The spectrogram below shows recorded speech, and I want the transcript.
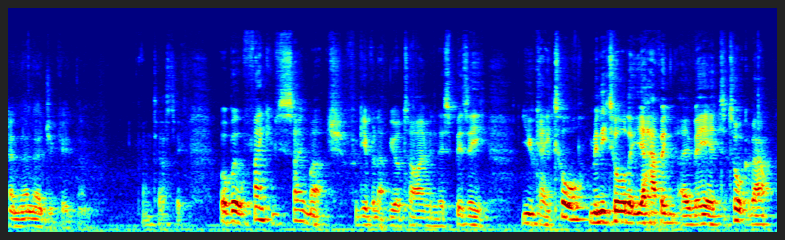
and then educate them. Fantastic. Well, Bill, thank you so much for giving up your time in this busy UK tour, mini tour that you're having over here to talk about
